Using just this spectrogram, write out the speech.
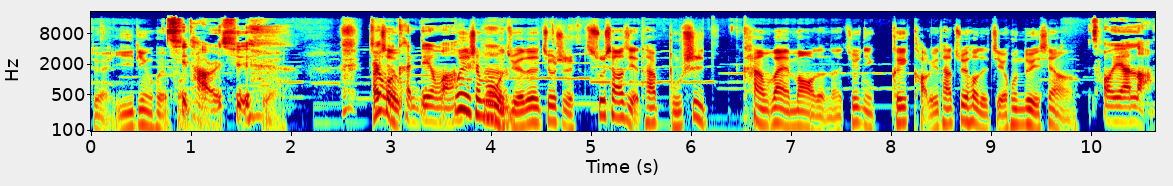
对，一定会弃他而去。对，而且这么肯定吗？为什么我嗯觉得就是苏小姐她不是看外貌的呢？就是你可以考虑她最后的结婚对象，曹元朗？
